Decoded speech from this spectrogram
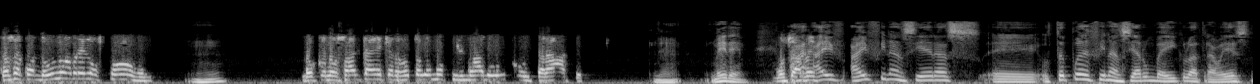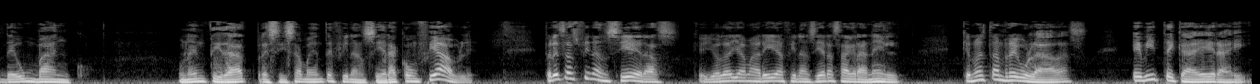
Entonces, cuando uno abre los ojos, lo que nos salta es que nosotros hemos firmado un contrato. Bien. Miren, Muchas hay, hay financieras, eh, usted puede financiar un vehículo a través de un banco, una entidad precisamente financiera confiable. Pero esas financieras, que yo le llamaría financieras a granel, que no están reguladas, evite caer ahí.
